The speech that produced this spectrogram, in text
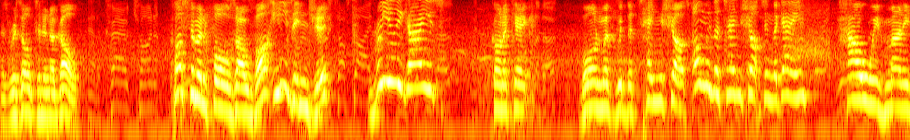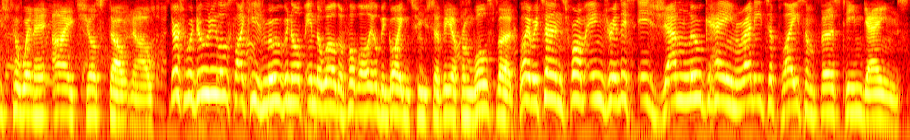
has resulted in a goal. Klosterman falls over. He's injured. Really, guys? Corner kick. Bournemouth with the 10 shots. Only the 10 shots in the game. How we've managed to win it, I just don't know. Joshua Doody looks like he's moving up in the world of football. He'll be going to Sevilla from Wolfsburg. Play returns from injury. This is Jean-Luc Hain ready to play some first team games.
